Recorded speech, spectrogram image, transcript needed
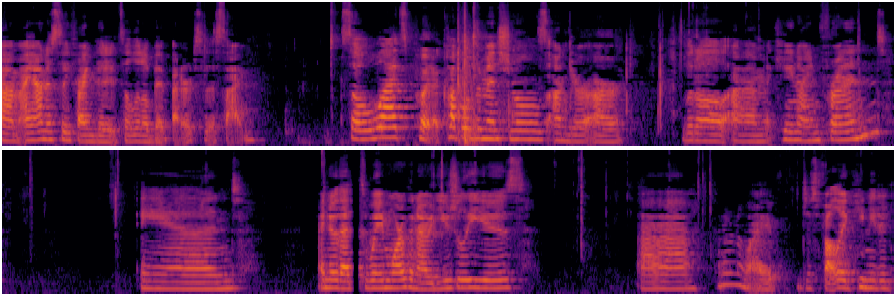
Um, I honestly find that it's a little bit better to the side. So let's put a couple dimensionals under our little um, canine friend. And I know that's way more than I would usually use. Uh, I don't know why. I just felt like he needed,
